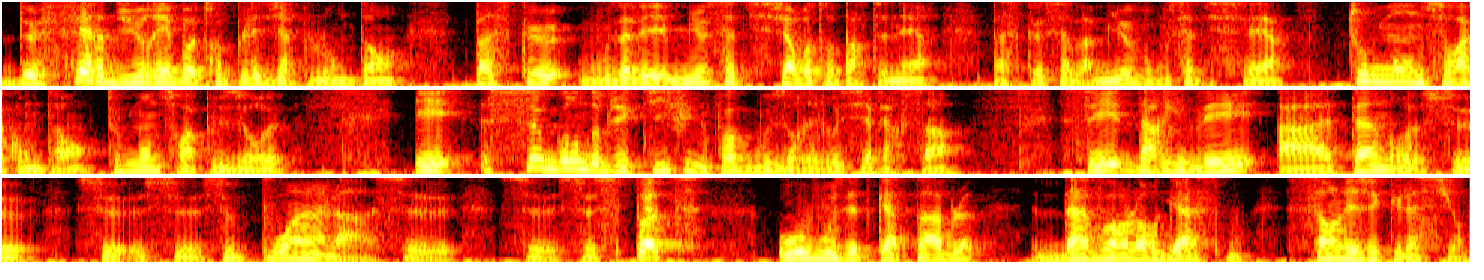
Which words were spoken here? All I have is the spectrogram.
de faire durer votre plaisir plus longtemps parce que vous allez mieux satisfaire votre partenaire, parce que ça va mieux vous satisfaire. Tout le monde sera content, tout le monde sera plus heureux. Et second objectif, une fois que vous aurez réussi à faire ça, c'est d'arriver à atteindre ce, point-là, ce, ce spot où vous êtes capable d'avoir l'orgasme sans l'éjaculation.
